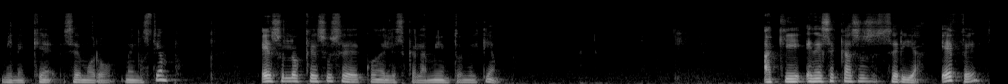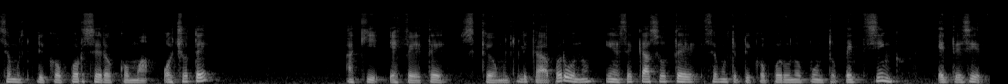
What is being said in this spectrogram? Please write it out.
miren que se demoró menos tiempo. Eso es lo que sucede con el escalamiento en el tiempo. Aquí en ese caso sería f se multiplicó por 0,8t. Aquí f de t quedó multiplicada por 1 y en ese caso t se multiplicó por 1.25. Es decir,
